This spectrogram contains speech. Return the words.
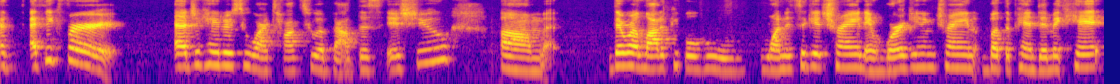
I, I think for educators who I talked to about this issue, um, there were a lot of people who wanted to get trained and were getting trained, but the pandemic hit.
